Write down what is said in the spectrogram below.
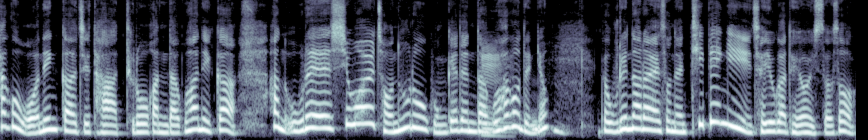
사고 원인까지 다 들어간다고 하니까 한 올해 10월 전후로 공개된다고 음. 하거든요. 음. 그러니까 우리나라에서는 티빙이 제휴가 되어 있어서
